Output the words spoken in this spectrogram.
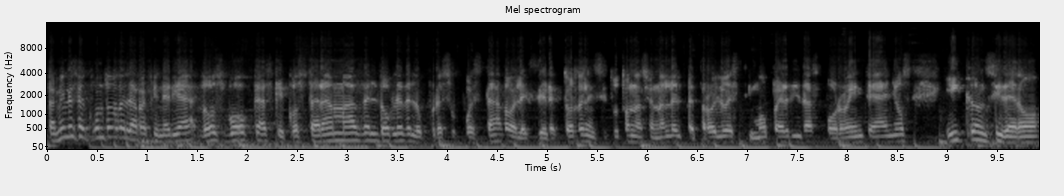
También es el punto de la refinería Dos Bocas, que costará más del doble de lo presupuestado. El exdirector del Instituto Nacional del Petróleo estimó pérdidas por 20 años y consideró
